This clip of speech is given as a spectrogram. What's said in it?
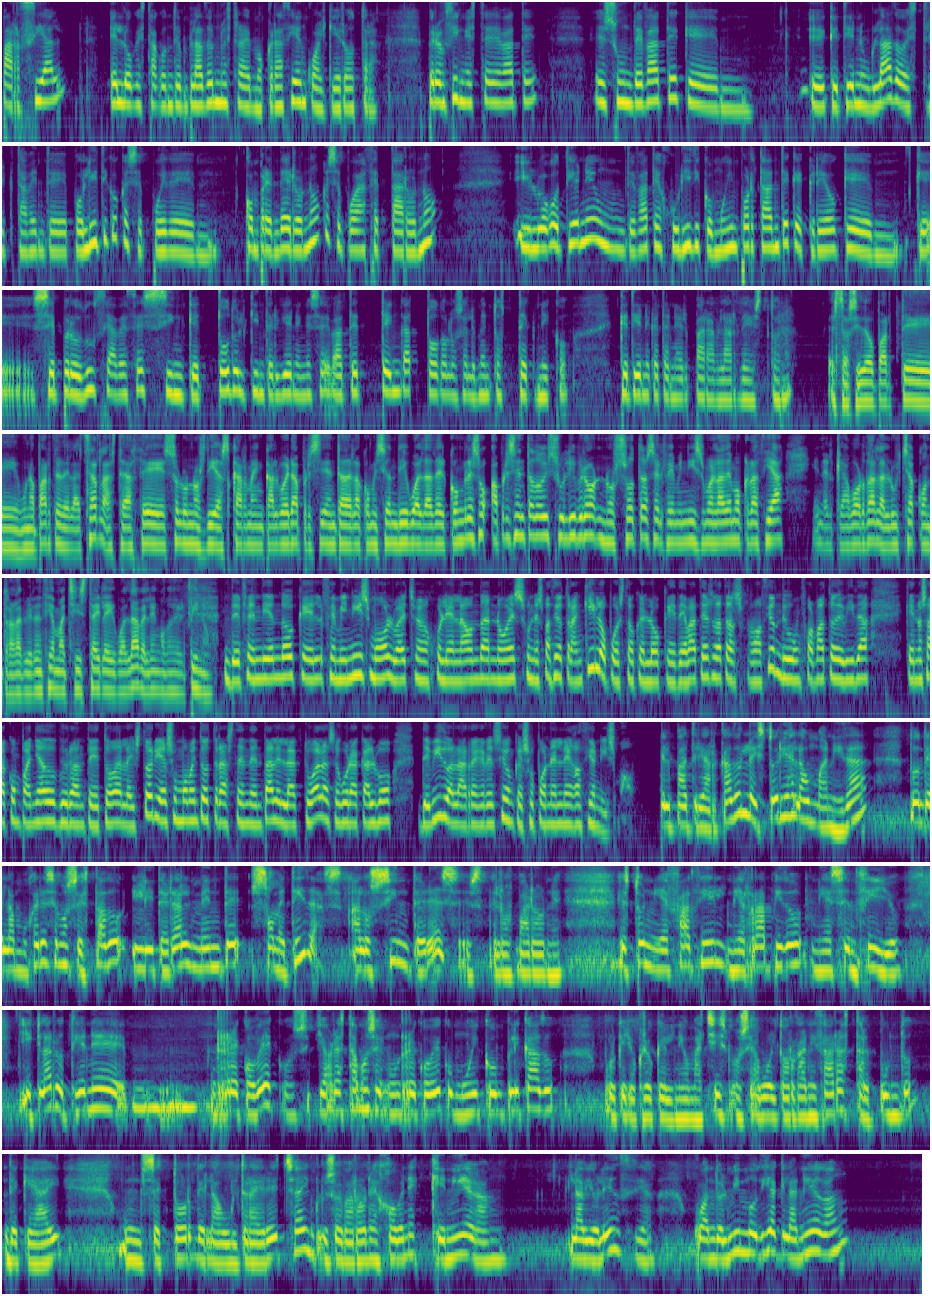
parcial es lo que está contemplado en nuestra democracia y en cualquier otra. Pero en fin, este debate es un debate que, eh, que tiene un lado estrictamente político que se puede comprender o no, que se puede aceptar o no. Y luego tiene un debate jurídico muy importante que creo que, que, se produce a veces sin que todo el que interviene en ese debate tenga todos los elementos técnicos que tiene que tener para hablar de esto. Esta ha sido parte, una parte de la charla. Hasta hace solo unos días, Carmen Calvo era presidenta de la Comisión de Igualdad del Congreso. Ha presentado hoy su libro Nosotras, el feminismo en la democracia, en el que aborda la lucha contra la violencia machista y la igualdad. Belén Gómez del Pino. Defendiendo que el feminismo, lo ha hecho en Julia en la Onda, no es un espacio tranquilo, puesto que lo que debate es la transformación de un formato de vida que nos ha acompañado durante toda la historia. Es un momento trascendental en la actual, asegura Calvo, debido a la regresión que supone el negacionismo. El patriarcado en la historia de la humanidad, donde las mujeres hemos estado literalmente sometidas a los intereses de los varones. Esto ni es fácil, ni es rápido, ni es sencillo. Y claro, tiene mm, recovecos. Y ahora estamos en un recoveco muy complicado, porque yo creo que el neomachismo se ha vuelto a organizar hasta el punto de que hay un sector de la ultraderecha, incluso de varones jóvenes, que niegan la violencia, cuando el mismo día que la niegan,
